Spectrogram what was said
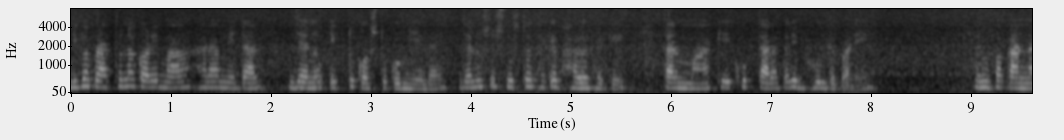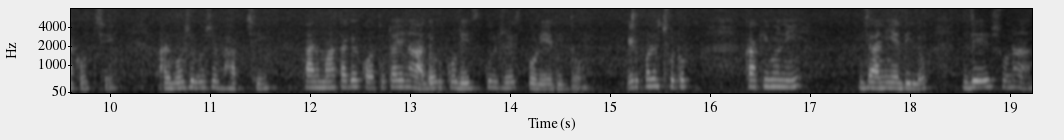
দীপা প্রার্থনা করে, মা, হারা মেয়েটার যেন একটু কষ্ট কমিয়ে দেয়, যেন সে সুস্থ থাকে, ভালো থাকে। তার মাকে খুব তাড়াতাড়ি ভুলতে পারে। রূপা কান্না করছে আর বসে বসে ভাবছে, তার মা তাকে কতটাই না আদর করে স্কুল ড্রেস পরিয়ে দিত। এরপরে ছোট কাকিমণি জানিয়ে দিল, যে, সোনা,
